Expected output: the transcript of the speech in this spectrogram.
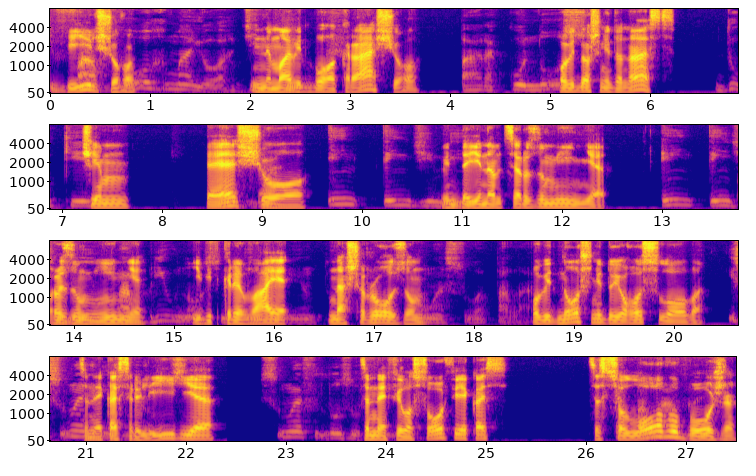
більшого, нема від Бога кращого по відношенню до нас, чим те, що Він дає нам це розуміння. Розуміння і відкриває наш розум по відношенню до Його слова. Це не якась релігія, це не філософія якась, це Слово Боже.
